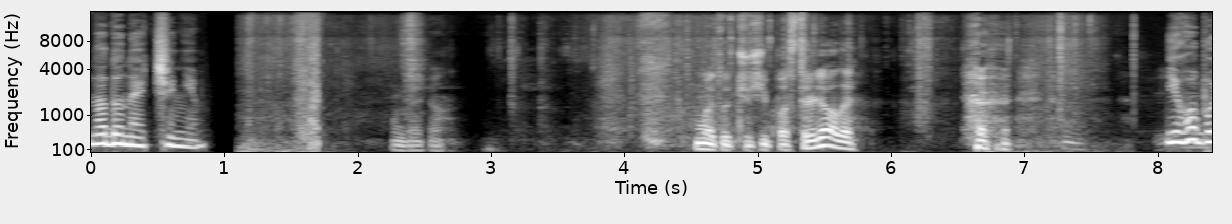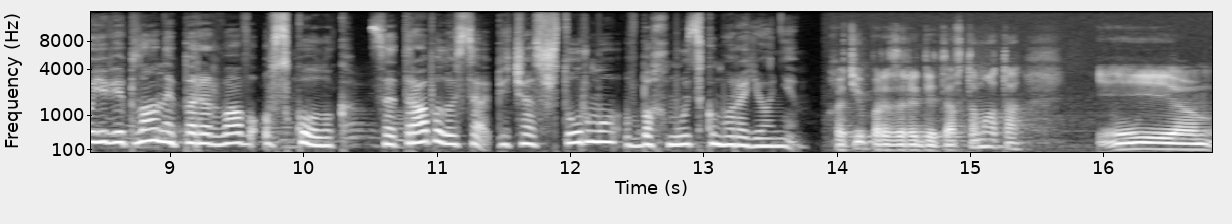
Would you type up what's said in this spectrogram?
на Донеччині. Ми тут чуть-чуть постріляли. Його бойові плани перервав осколок. Це трапилося під час штурму в Бахмутському районі. Хотів перезарядити автомата і ем,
